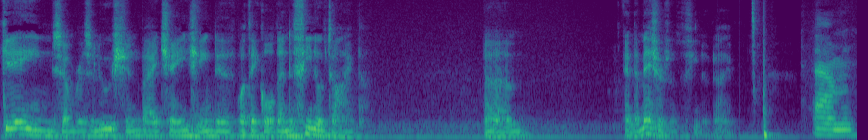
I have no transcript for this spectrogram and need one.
gain some resolution by changing the what they call then the phenotype um, and the measures of the phenotype. Um,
